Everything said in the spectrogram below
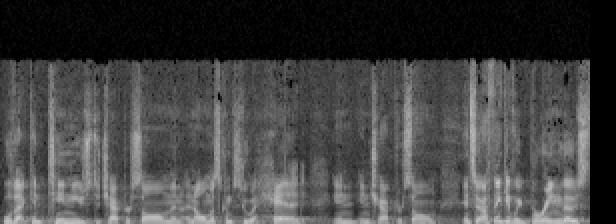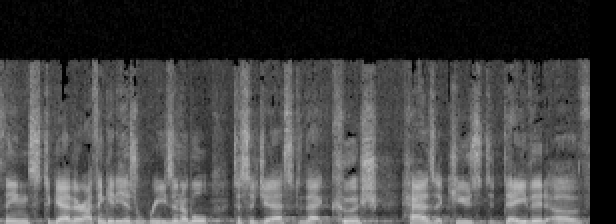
Well, that continues to chapter Psalm and, and almost comes to a head in, in chapter Psalm. And so I think if we bring those things together, I think it is reasonable to suggest that Cush has accused David of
